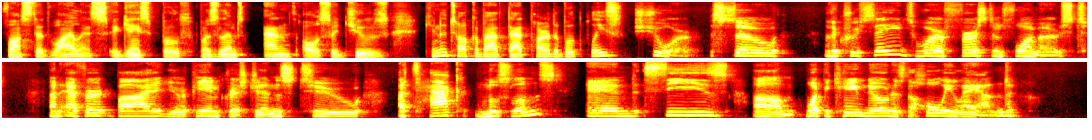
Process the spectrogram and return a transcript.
fostered violence against both Muslims and also Jews. Can you talk about that part of the book, please? Sure. So the Crusades were first and foremost an effort by European Christians to attack Muslims and seize um, what became known as the Holy Land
